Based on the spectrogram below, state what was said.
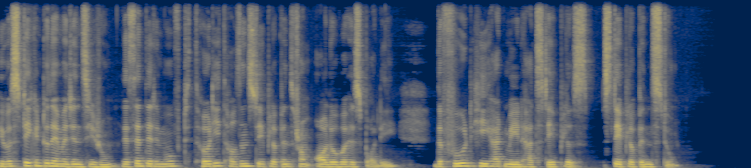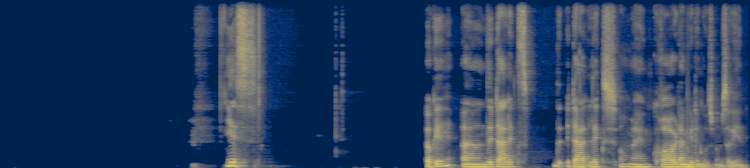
He was taken to the emergency room. They said they removed 30,000 stapler pins from all over his body. The food he had made had staplers, stapler pins too. Yes. Okay, and the italics the italics oh my god i'm getting goosebumps again.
